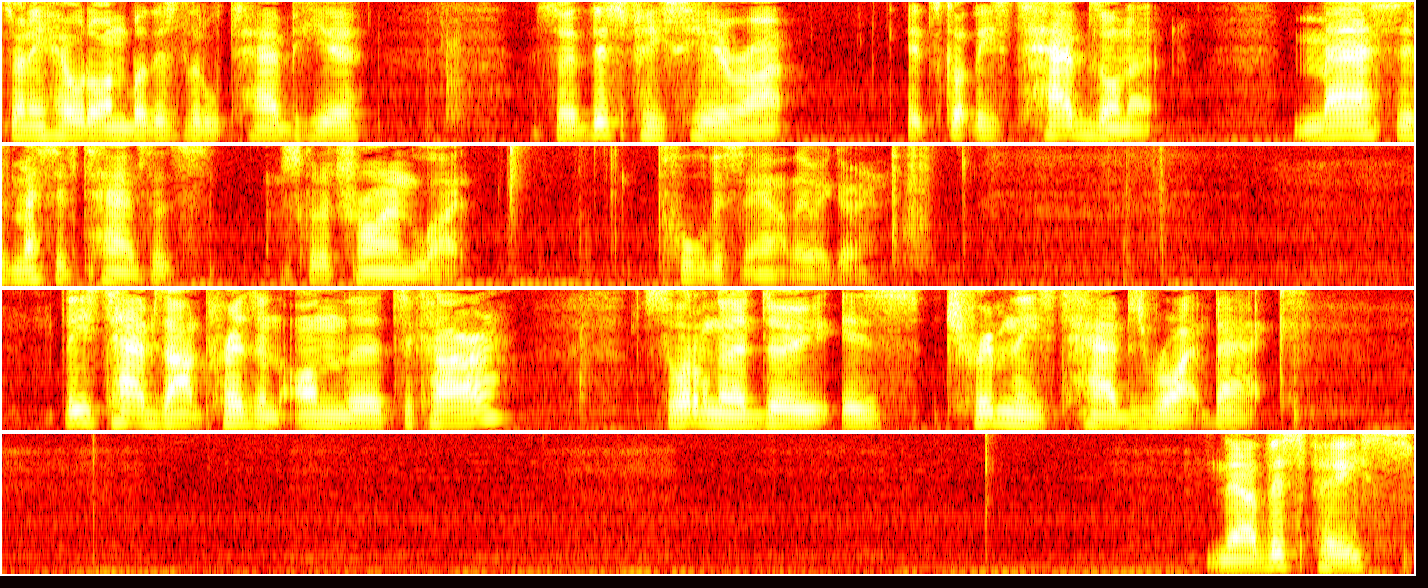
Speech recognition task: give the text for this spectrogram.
It's only held on by this little tab here. So this piece here, right, it's got these tabs on it. Massive, massive tabs. Let's I'm just got to try and like pull this out. There we go. These tabs aren't present on the Takara. So what I'm going to do is trim these tabs right back. Now this piece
